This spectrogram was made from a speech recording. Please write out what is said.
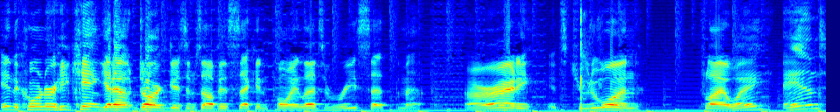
In the corner, he can't get out. Dark gets himself his second point. Let's reset the map. Alrighty, it's two to one. Fly away and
